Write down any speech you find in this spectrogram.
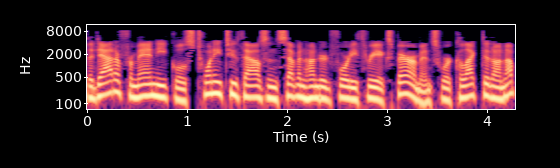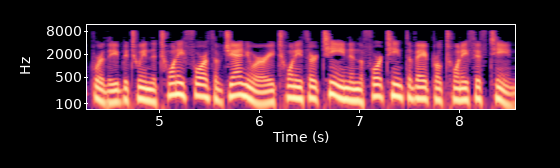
The data from n equals 22,743 experiments were collected on Upworthy between the 24th of January 2013 and the 14th of April 2015.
